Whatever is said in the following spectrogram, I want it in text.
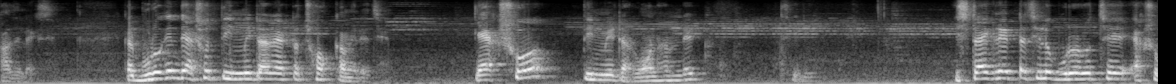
কাজে লাগছে। কারণ বুড়ো কিন্তু একশো তিন মিটারের একটা ছক্কা মেরেছে। একশো তিন meter one hundred three strike রেটটা ছিল বুড়োর হচ্ছে একশো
